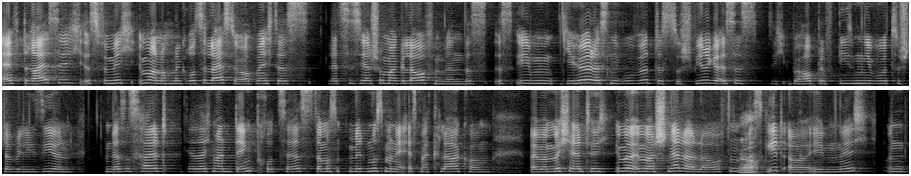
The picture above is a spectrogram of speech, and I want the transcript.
11.30 ist für mich immer noch eine große Leistung, auch wenn ich das letztes Jahr schon mal gelaufen bin. Das ist eben, je höher das Niveau wird, desto schwieriger ist es, sich überhaupt auf diesem Niveau zu stabilisieren. Und das ist halt, ja, sag ich mal, ein Denkprozess. Damit muss man ja erstmal klarkommen. Weil man möchte natürlich immer, immer schneller laufen. Ja. Das geht aber eben nicht. Und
